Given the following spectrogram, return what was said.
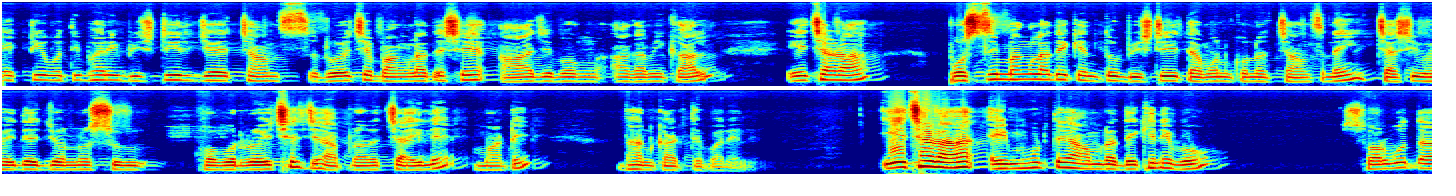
একটি অতি ভারী বৃষ্টির যে চান্স রয়েছে বাংলাদেশে আজ এবং আগামীকাল, এছাড়া পশ্চিমবাংলাতে কিন্তু বৃষ্টির তেমন কোনো চান্স নেই। চাষি ভাইদের জন্য খবর রয়েছে যে আপনারা চাইলে মাঠে ধান কাটতে পারেন। এছাড়া এই মুহূর্তে আমরা দেখে নেব সর্বদা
